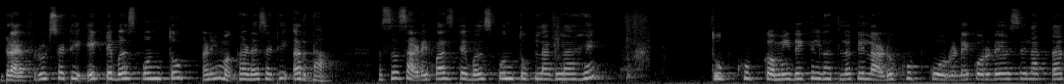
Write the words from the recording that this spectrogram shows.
ड्रायफ्रूटसाठी एक टेबलस्पून तूप आणि मखाण्यासाठी अर्धा. असं साडेपाच टेबलस्पून तूप लागलं आहे. तूप खूप कमी देखील घातलं की लाडू खूप कोरडे कोरडे असे लागतात.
